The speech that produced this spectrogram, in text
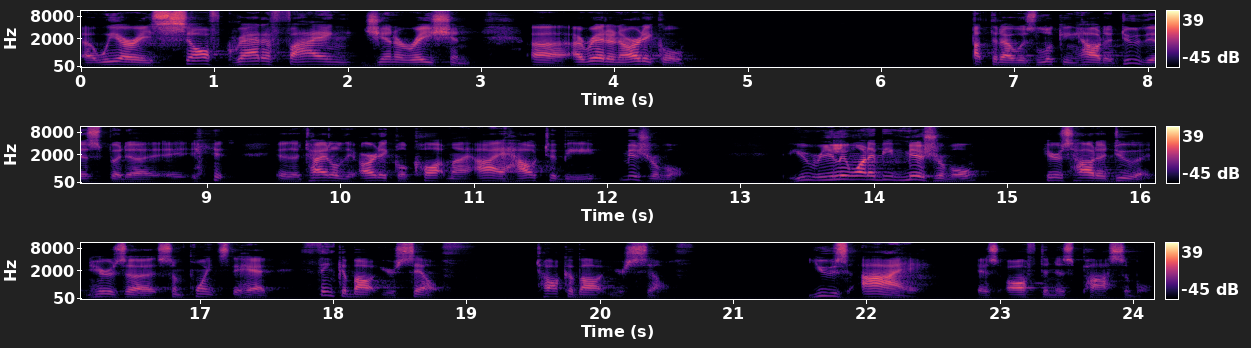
Uh, we are a self gratifying generation. Uh, I read an article, not that I was looking how to do this, but uh, it, the title of the article caught my eye How to Be Miserable. If you really want to be miserable, Here's how to do it. And Here's uh, some points they had. Think about yourself. Talk about yourself. Use I as often as possible.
